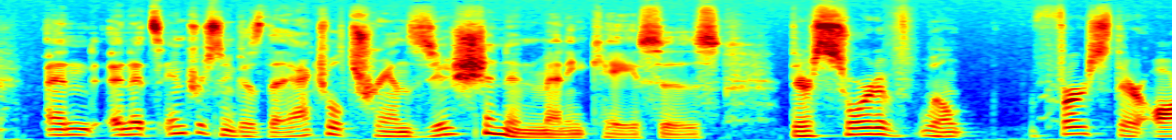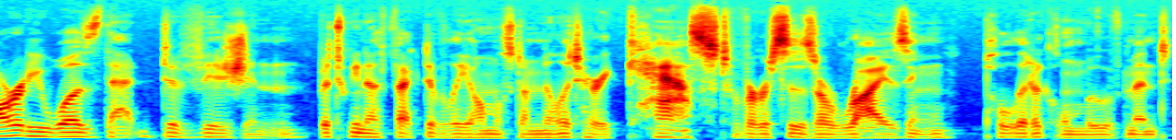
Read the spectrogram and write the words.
and and it's interesting because the actual transition in many cases, there's sort of well, first there already was that division between effectively almost a military caste versus a rising political movement.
